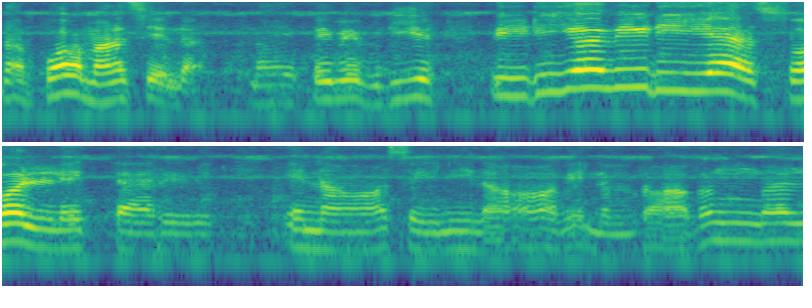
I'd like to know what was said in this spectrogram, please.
நான் போக மனசே இல்லை. நான் எப்பயுமே விடிய விடிய விடிய சொல்லி தருவேன். என் ஆசை நம் ராகங்கள்.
